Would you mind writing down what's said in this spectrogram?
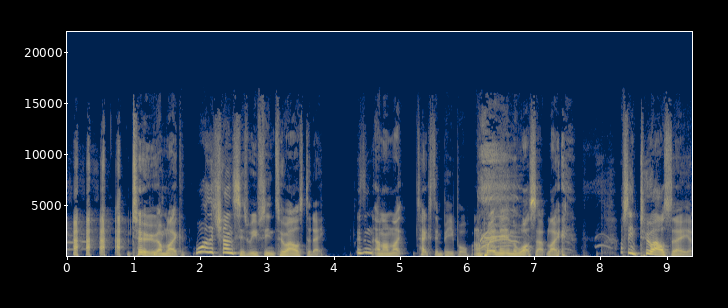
two, I'm like, what are the chances we've seen two owls today? Isn't? And I'm like texting people, and I'm putting it in the WhatsApp. Like, I've seen two owls today.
